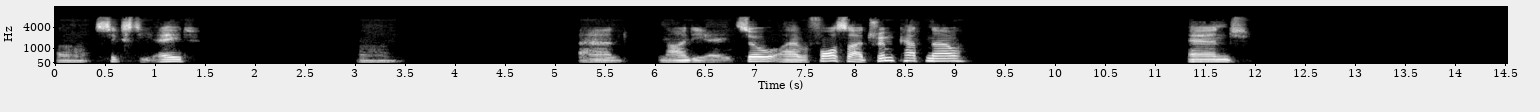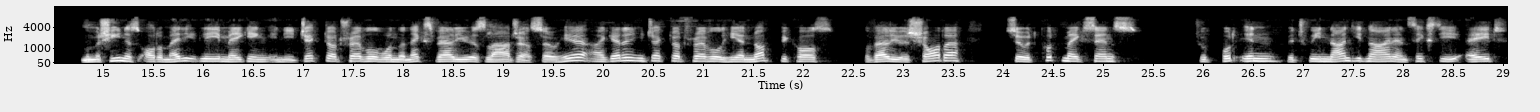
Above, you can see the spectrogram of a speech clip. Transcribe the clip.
Uh, 68 um, and 98. So I have a four side trim cut now. And the machine is automatically making an ejector travel when the next value is larger. So here I get an ejector travel here not because the value is shorter. So it could make sense to put in between 99 and 68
